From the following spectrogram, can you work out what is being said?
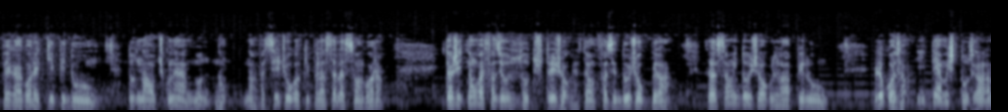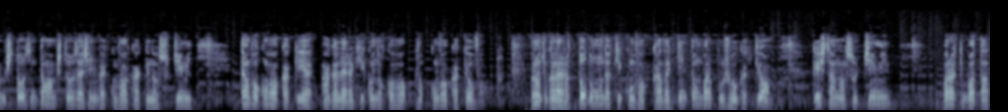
pegar agora a equipe do, do Náutico, né? No, não, não, vai ser jogo aqui pela seleção agora. Então a gente não vai fazer os outros três jogos. Então vai fazer dois jogos pela seleção e dois jogos lá pelo pelo coisa. Ó. E tem amistoso, galera. Amistoso, então amistoso a gente vai convocar aqui nosso time. Então vou convocar aqui a galera aqui, quando eu convocar aqui eu volto. Pronto galera, todo mundo aqui convocado aqui, então bora pro jogo aqui ó. Aqui está nosso time, bora aqui botar,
